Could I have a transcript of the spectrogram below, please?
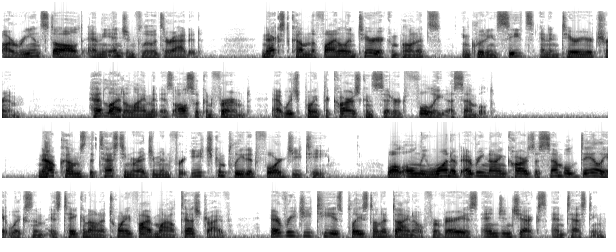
are reinstalled and the engine fluids are added. Next come the final interior components, including seats and interior trim. Headlight alignment is also confirmed, at which point the car is considered fully assembled. Now comes the testing regimen for each completed Ford GT. While only one of every nine cars assembled daily at Wixom is taken on a 25 mile test drive, every GT is placed on a dyno for various engine checks and testing.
